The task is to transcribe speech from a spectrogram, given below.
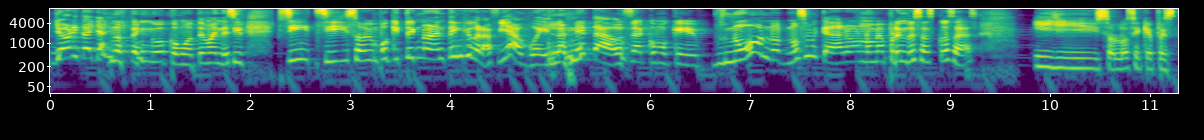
yo ahorita ya no tengo como tema en decir, sí, sí, soy un poquito ignorante en geografía, güey, la neta. O sea, como que, pues no, no, no se me quedaron, no me aprendo esas cosas. Y solo sé que pues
